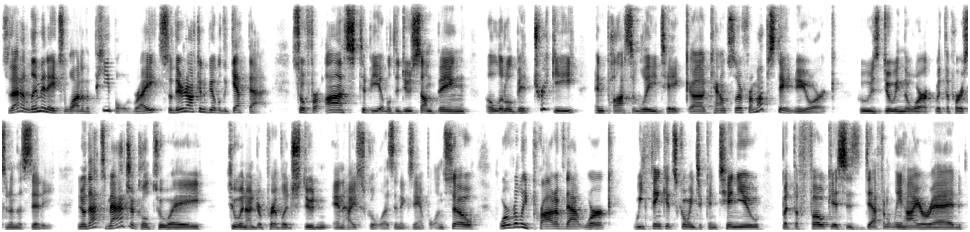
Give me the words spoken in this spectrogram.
So that eliminates a lot of the people, right? So they're not going to be able to get that. So for us to be able to do something a little bit tricky and possibly take a counselor from upstate New York who's doing the work with the person in the city, you know, that's magical to a to an underprivileged student in high school as an example. And so we're really proud of that work. We think it's going to continue, but the focus is definitely higher ed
